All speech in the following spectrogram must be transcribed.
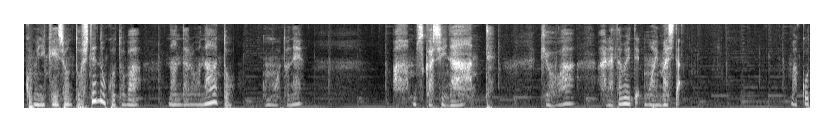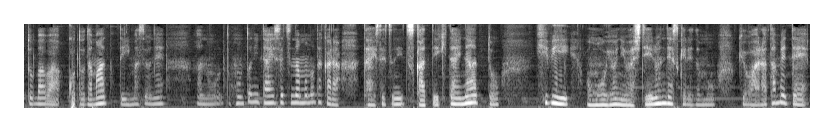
コミュニケーションとしての言葉なんだろうなと思うとねあ難しいなって今日は改めて思いました、まあ、言葉は言霊って言いますよね。あの本当に大切なものだから大切に使っていきたいなと日々思うようにはしているんですけれども今日は改めて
